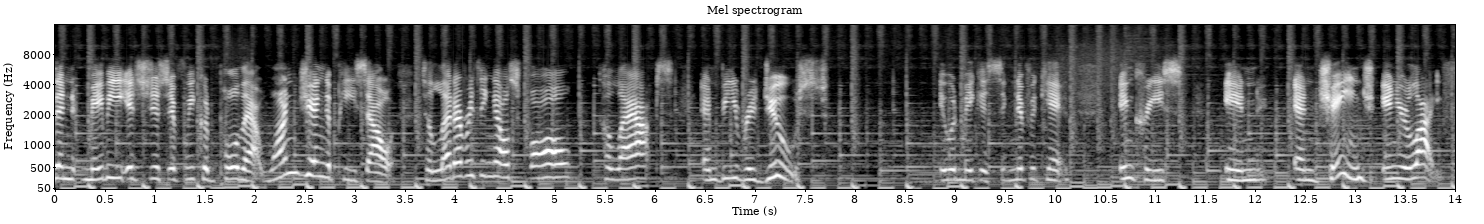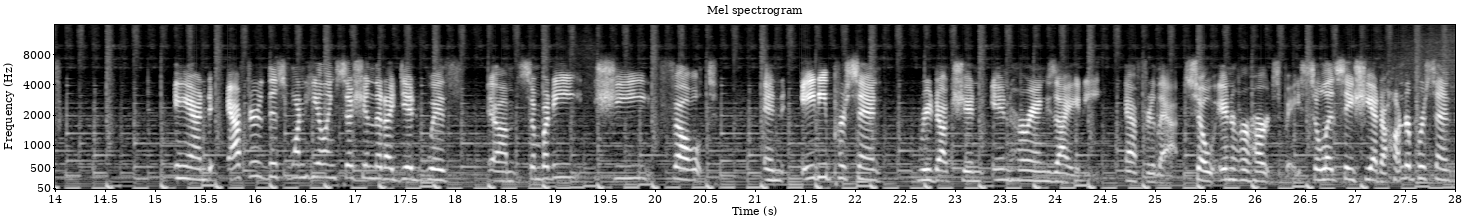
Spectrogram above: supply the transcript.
then maybe it's just if we could pull that one jenga piece out to let everything else fall collapse and be reduced it would make a significant increase in and change in your life. And after this one healing session that I did with um, somebody, she felt an 80% reduction in her anxiety after that. So in her heart space. So let's say she had 100%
